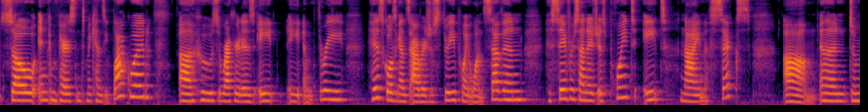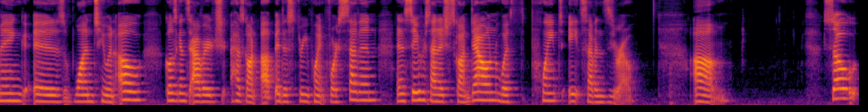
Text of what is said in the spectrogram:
So, in comparison to Mackenzie Blackwood, uh, whose record is 8, 8, and 3, his goals against average is 3.17. His save percentage is 0.896. Um, and then Domingue is 1, 2, and 0. Goals against average has gone up. It is 3.47, and his save percentage has gone down with 0.870. Um, so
